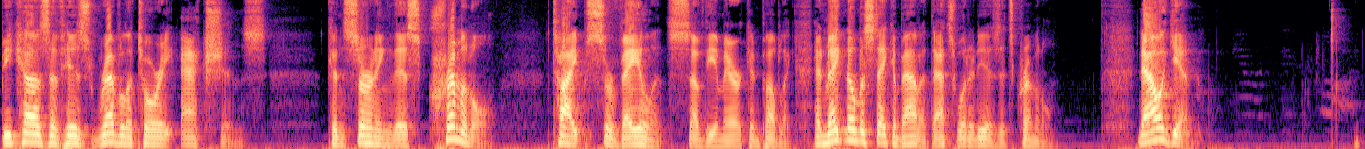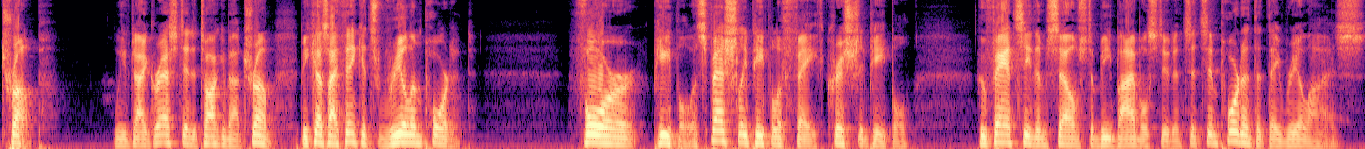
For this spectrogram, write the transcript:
because of his revelatory actions concerning this criminal type surveillance of the American public. And make no mistake about it, that's what it is it's criminal. Now, again, Trump. We've digressed into talking about Trump because I think it's real important for people, especially people of faith, Christian people, who fancy themselves to be Bible students. It's important that they realize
